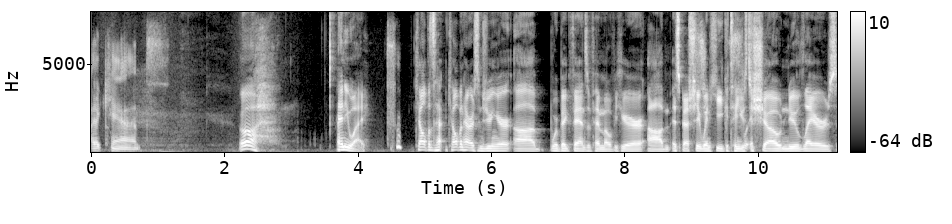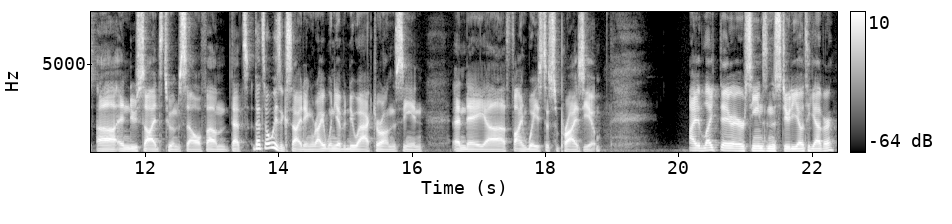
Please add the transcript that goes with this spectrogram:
I can't. Ugh. Anyway, Kelvin, Kelvin Harrison Jr., uh, we're big fans of him over here, um, especially when he continues to show new layers uh, and new sides to himself. Um, that's that's always exciting, right? When you have a new actor on the scene and they uh, find ways to surprise you. I liked their scenes in the studio together.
